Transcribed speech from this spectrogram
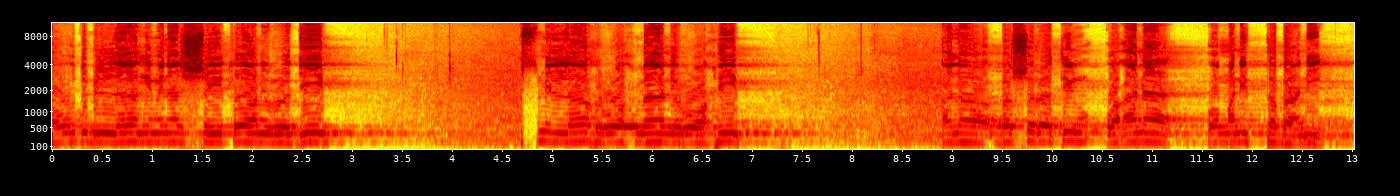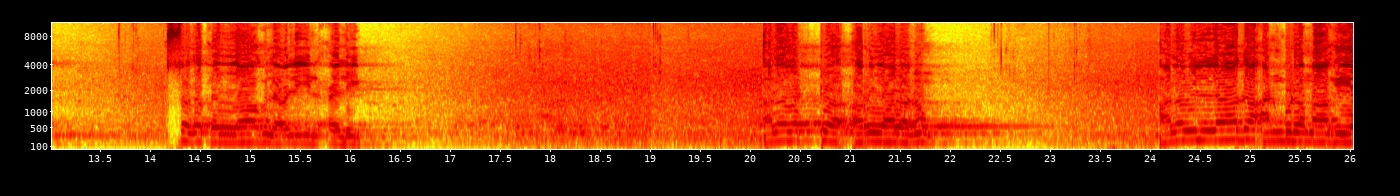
أعوذ بالله من الشيطان الرجيم بسم الله الرحمن الرحيم على بشرة وأنا ومن اتبعني صدق الله العلي العليم அளவற்ற அருளாளனும் அளவில்லாத அன்புடமாகிய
